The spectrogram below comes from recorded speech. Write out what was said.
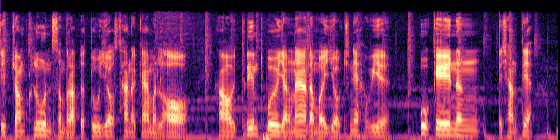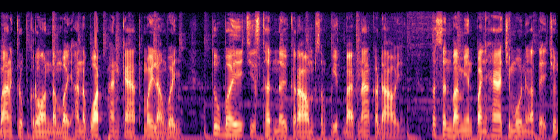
រៀបចំខ្លួនសម្រាប់ទទួលយកស្ថានភាពមិនល្អហើយត្រៀមធ្វើយ៉ាងណាដើម្បីយកឈ្នះវា ពួកគេនឹង ឆន្ទៈបានគ្រប់គ្រាន់ដើម្បីអនុវត្តផែនការថ្មីឡើងវិញទោះបីជាស្ថិតនៅក្រោមសម្ពាធបែបណាក៏ដោយប្រសិនបើមានបញ្ហាជាមួយនឹងអតិជន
